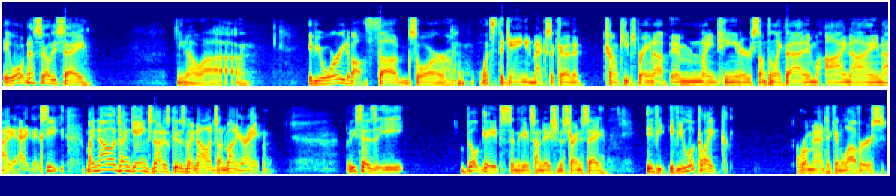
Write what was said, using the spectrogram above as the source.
it won't necessarily say, you know, uh, if you're worried about thugs or what's the gang in Mexico that Trump keeps bringing up, M19 or something like that, MI9. I, I see my knowledge on gangs not as good as my knowledge on money, right? But he says he, Bill Gates and the Gates Foundation is trying to say if you, if you look like romantic and lovers,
